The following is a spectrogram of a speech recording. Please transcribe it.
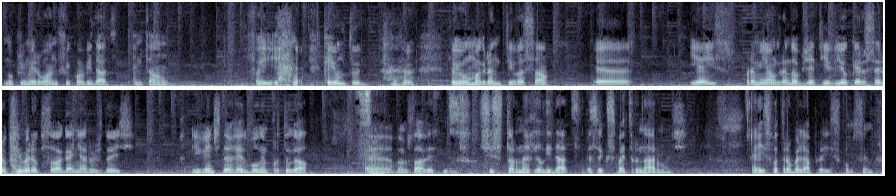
no primeiro ano fui convidado, então foi. caiu-me tudo. foi uma grande motivação. Uh, e é isso, para mim é um grande objetivo e eu quero ser a primeira pessoa a ganhar os dois eventos da Red Bull em Portugal. Uh, vamos lá ver se isso, se isso se torna realidade. Eu sei que se vai tornar, mas é isso, vou trabalhar para isso, como sempre.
